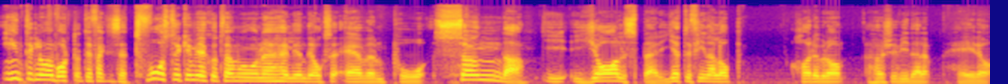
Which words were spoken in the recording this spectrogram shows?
inte glömma bort att det faktiskt är två stycken V75 den här helgen. Det är också även på söndag i Jarlsberg. Jättefina lopp. Ha det bra, hörs vi vidare. Hej då!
